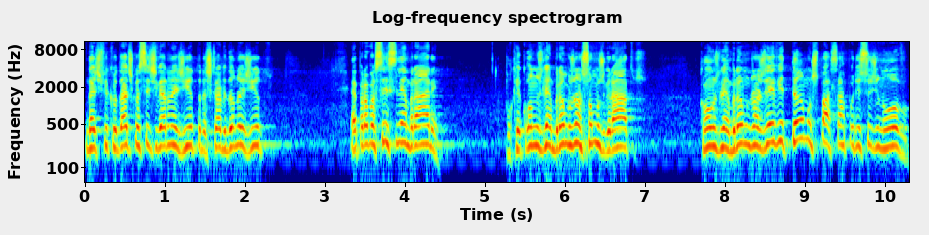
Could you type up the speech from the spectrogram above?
das dificuldades que vocês tiveram no Egito, da escravidão no Egito é para vocês se lembrarem, porque quando nos lembramos, nós somos gratos. Quando nos lembramos, nós evitamos passar por isso de novo.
